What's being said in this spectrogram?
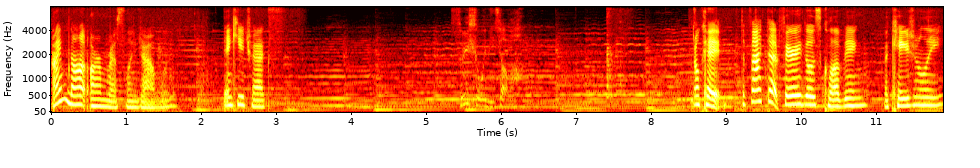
I'm not arm wrestling javelin. Thank you, Trex. 随时为您效劳。 Okay, the fact that Fairy goes clubbing occasionally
